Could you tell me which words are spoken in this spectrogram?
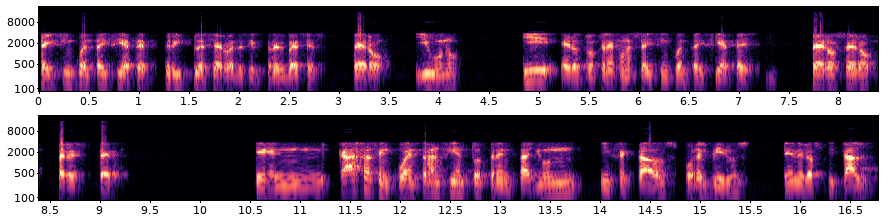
657 000, es decir, tres veces 0 y 1, y el otro teléfono es 657-0030. En casa se encuentran 131 infectados por el virus, en el hospital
